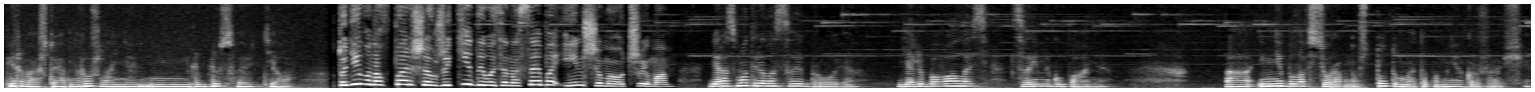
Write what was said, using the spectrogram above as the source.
Первое, что я обнаружила, я не, не люблю свое тело. Тоді вона вперше в житті дивиться на себе іншими очима. Я рассматривала свои брови, я любовалась своими губами. И мне было все равно, что думают обо мне окружающие.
